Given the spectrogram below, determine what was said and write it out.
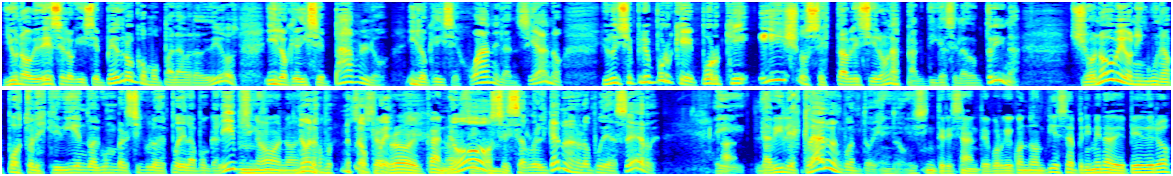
Y uno obedece lo que dice Pedro como palabra de Dios. Y lo que dice Pablo, y lo que dice Juan, el anciano. Y uno dice, ¿pero por qué? Porque ellos establecieron las prácticas y la doctrina. Yo no veo ningún apóstol escribiendo algún versículo después del Apocalipsis. No, no, no. se cerró el canon. No, se cerró el canon, no lo puede hacer. Eh, Ah, la Biblia es claro en cuanto a esto. Es interesante, porque cuando empieza Primera de Pedro,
